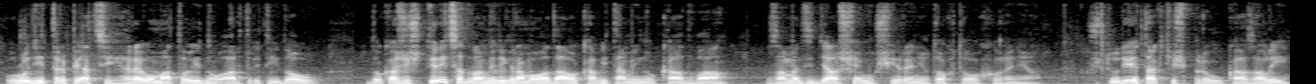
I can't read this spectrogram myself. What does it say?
U ľudí trpiacich reumatoidnou artritídou dokáže 42 mg dávka vitamínu K2 zamedziť ďalšiemu šíreniu tohto ochorenia. Štúdie taktiež preukázali,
